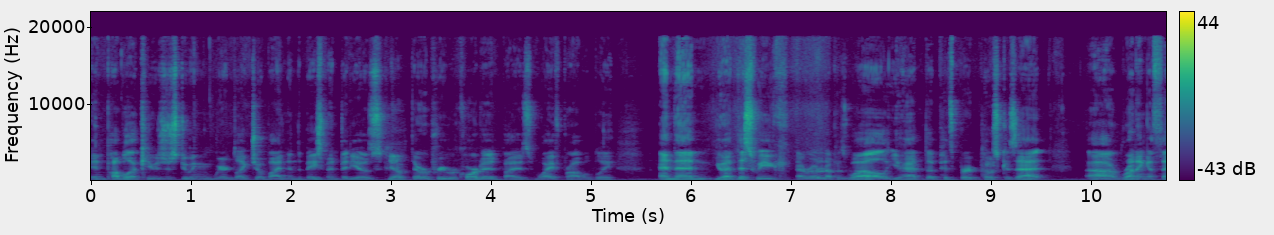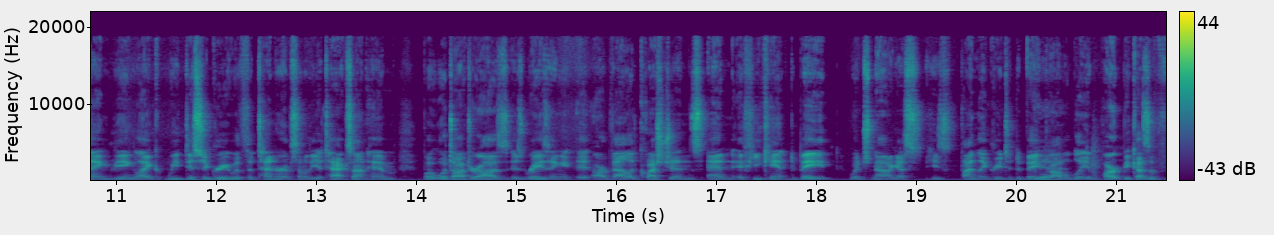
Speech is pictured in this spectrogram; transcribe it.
in public. He was just doing weird like Joe Biden in the basement videos Yep. that were pre-recorded by his wife probably. And then you had this week, I wrote it up as well. You had the Pittsburgh Post Gazette uh, running a thing, being like, we disagree with the tenor of some of the attacks on him, but what Dr. Oz is raising are valid questions, and if he can't debate, which now I guess he's finally agreed to debate, Yeah. probably in part because of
